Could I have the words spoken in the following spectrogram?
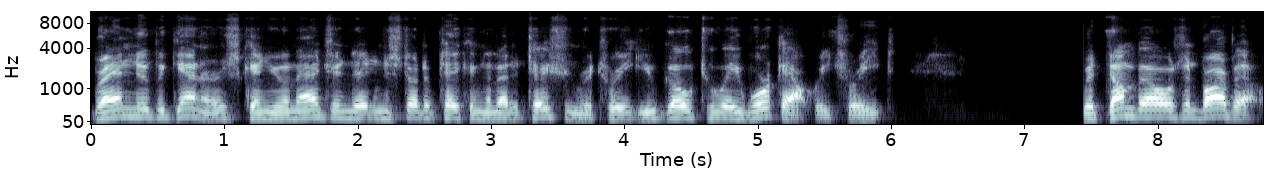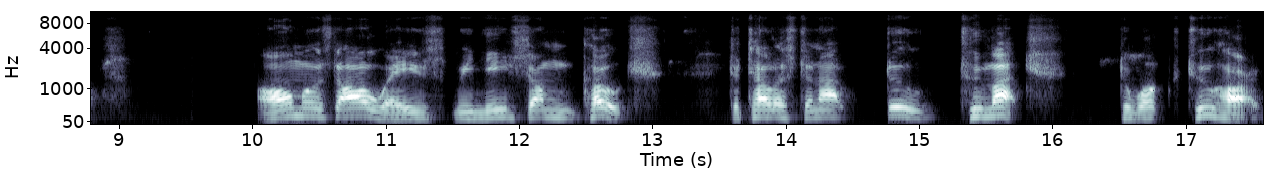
brand new beginners. Can you imagine that instead of taking a meditation retreat, you go to a workout retreat with dumbbells and barbells? Almost always, we need some coach to tell us to not do too much, to work too hard.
